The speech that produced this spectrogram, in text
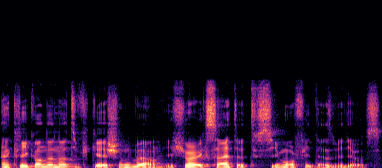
and click on the notification bell if you are excited to see more fitness videos.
